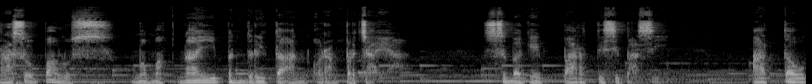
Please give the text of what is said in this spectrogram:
Rasul Paulus memaknai penderitaan orang percaya sebagai partisipasi atau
